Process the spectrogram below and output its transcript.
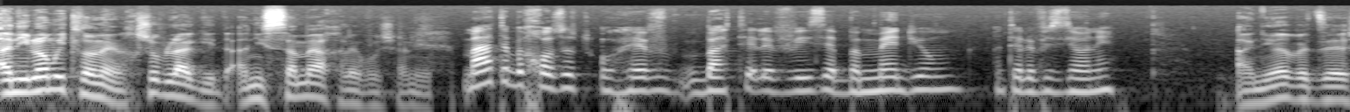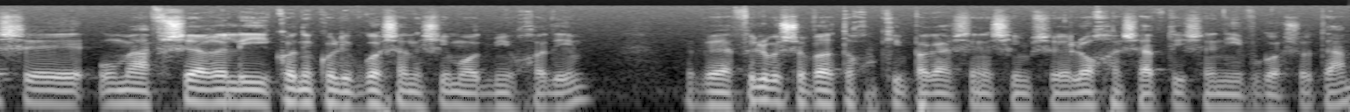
אני לא מתלונן, חשוב להגיד, אני שמח לבוש אני. מה אתה בכל זאת אוהב בטלוויזיה, במדיום הטלוויזיוני? אני אוהב את זה שהוא מאפשר לי קודם כל לפגוש אנשים מאוד מיוחדים, ואפילו בשובר את החוקים פגשתי אנשים שלא חשבתי שאני אפגוש אותם.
